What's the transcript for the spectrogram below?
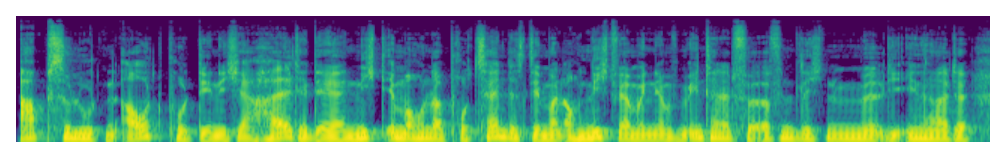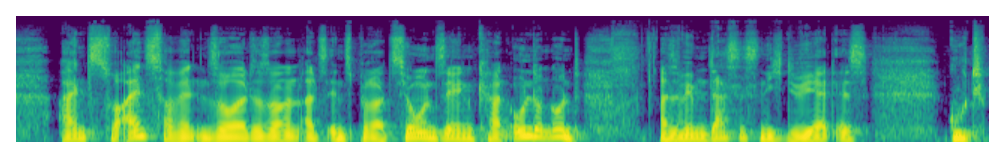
absoluten Output, den ich erhalte, der nicht immer 100% ist, den man auch nicht, wenn man ihn im Internet veröffentlichen will, die Inhalte eins zu eins verwenden sollte, sondern als Inspiration sehen kann und und und. Also wem das es nicht wert ist, gut,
